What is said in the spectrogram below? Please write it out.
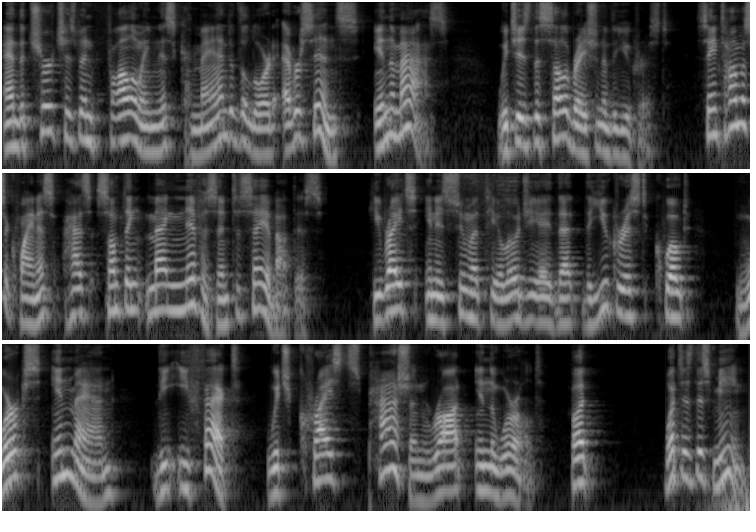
And the church has been following this command of the Lord ever since in the Mass, which is the celebration of the Eucharist. St. Thomas Aquinas has something magnificent to say about this. He writes in his Summa Theologiae that the Eucharist, quote, works in man the effect which Christ's passion wrought in the world. But what does this mean?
